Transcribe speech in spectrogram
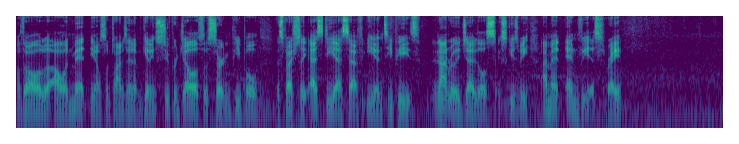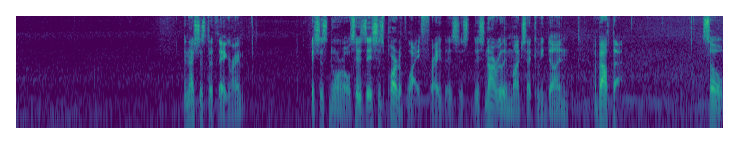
Although I'll, I'll, admit, you know, sometimes I end up getting super jealous of certain people, especially SDSF ENTPs. Not really jealous, excuse me, I meant envious, right? And that's just a thing, right? It's just normal. It's, it's just part of life, right? It's just there's not really much that can be done about that. So,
